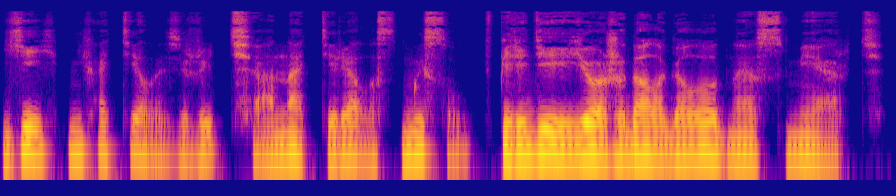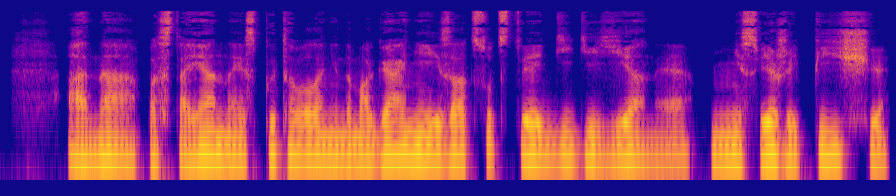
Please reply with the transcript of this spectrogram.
Ей не хотелось жить, она теряла смысл. Впереди ее ожидала голодная смерть. Она постоянно испытывала недомогание из-за отсутствия гигиены, несвежей пищи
